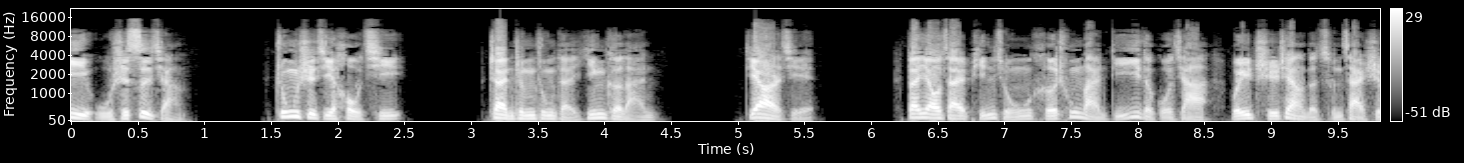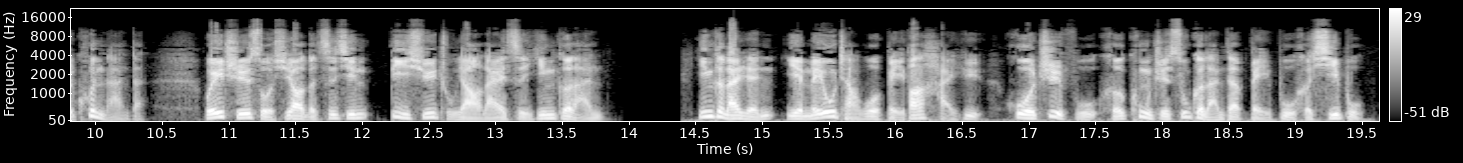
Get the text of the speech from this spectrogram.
第五十四讲：中世纪后期战争中的英格兰。第二节，但要在贫穷和充满敌意的国家维持这样的存在是困难的。维持所需要的资金必须主要来自英格兰。英格兰人也没有掌握北方海域或制服和控制苏格兰的北部和西部，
